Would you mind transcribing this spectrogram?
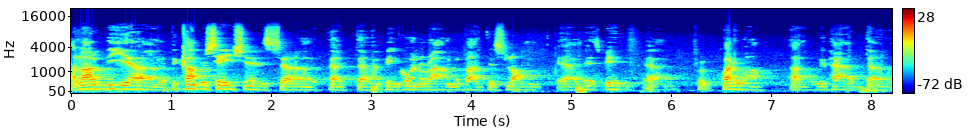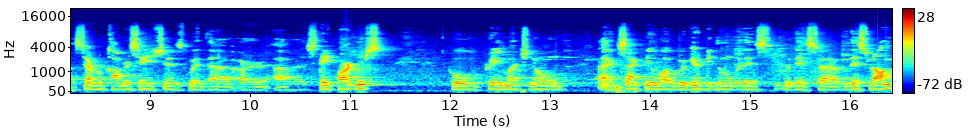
a lot of the uh, the conversations uh, that uh, have been going around about this law uh, has been uh, for quite a while. Uh, we've had several conversations with our state partners, who pretty much know exactly what we're going to be doing with this with this with this law.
